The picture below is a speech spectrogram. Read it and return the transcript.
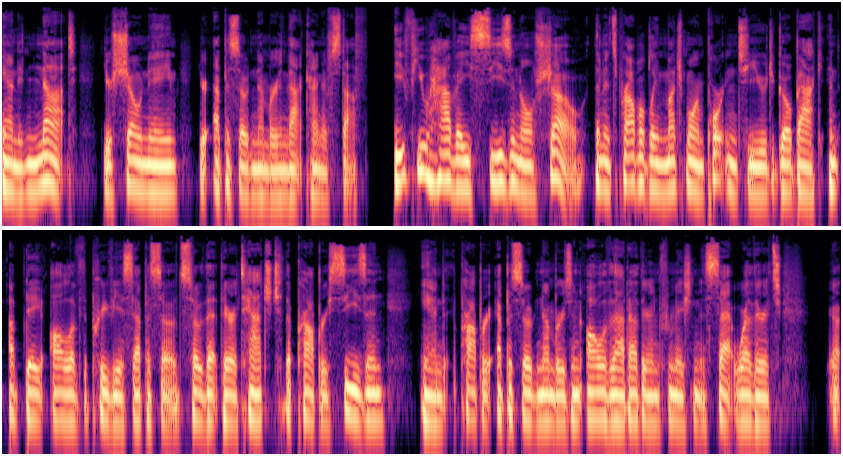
and not your show name, your episode number, and that kind of stuff. If you have a seasonal show, then it's probably much more important to you to go back and update all of the previous episodes so that they're attached to the proper season and proper episode numbers and all of that other information is set, whether it's uh,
